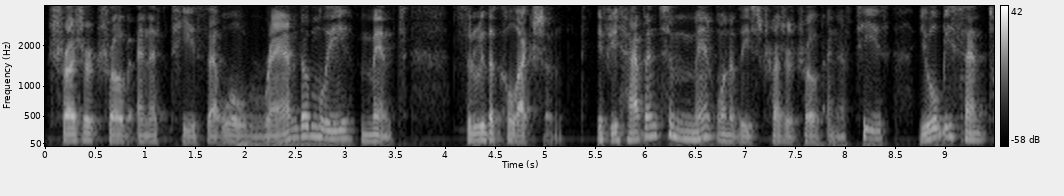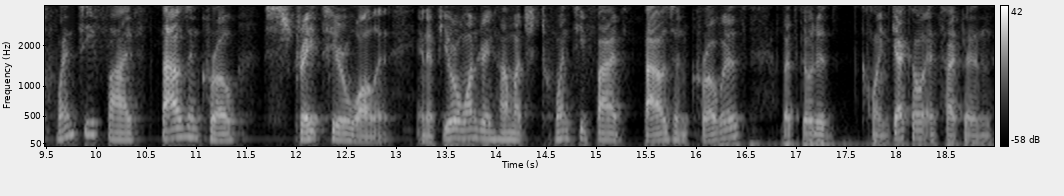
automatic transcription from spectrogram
treasure trove NFTs that will randomly mint through the collection. If you happen to mint one of these treasure trove NFTs, you will be sent 25,000 CRO straight to your wallet. And if you're wondering how much 25,000 CRO is, let's go to CoinGecko and type in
